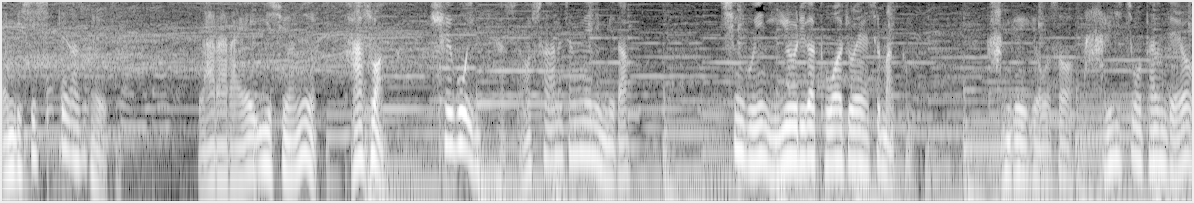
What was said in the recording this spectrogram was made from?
MBC 10대 가수 가요제 라라라의 이수영이 가수왕 최고 인기 가수상을 수상하는 장면입니다. 친구인 이효리가 도와줘야 했을 만큼 감격에 겨워서 말을 잇지 못하는데요.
